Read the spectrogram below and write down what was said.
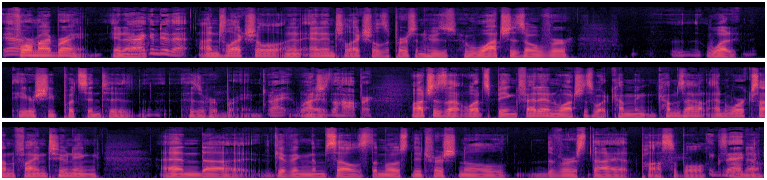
yeah. for my brain. You know, yeah, I can do that. intellectual and an intellectual is a person who's who watches over what he or she puts into his or her brain Right. Watches Right. the hopper. watches that what's being fed in, watches what coming comes out, and works on fine tuning and uh, giving themselves the most nutritional, diverse diet possible. Exactly. You know?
